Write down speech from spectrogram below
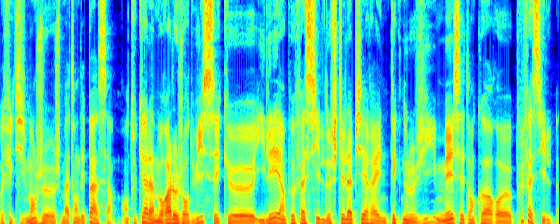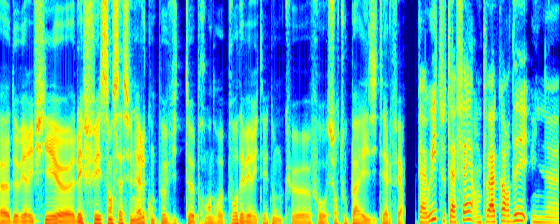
Effectivement, je ne m'attendais pas à ça. En tout cas, la morale aujourd'hui, c'est que il est un peu facile de jeter la pierre à une technologie, mais c'est encore euh, plus facile euh, de vérifier l'effet sensationnel qu'on peut vite prendre pour des vérités. Donc, faut surtout pas hésiter à le faire. Bah oui, tout à fait. On peut accorder une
